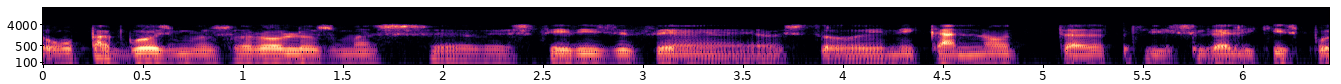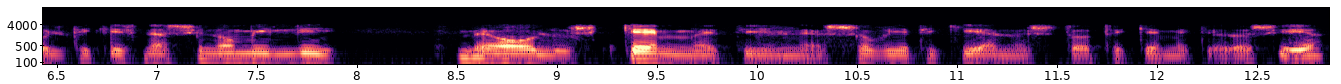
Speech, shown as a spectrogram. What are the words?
ο παγκόσμιος ρόλος μας ε, στηρίζεται στην ικανότητα της γαλλικής πολιτικής να συνομιλεί με όλους και με την Σοβιετική Ένωση τότε και με τη Ρωσία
